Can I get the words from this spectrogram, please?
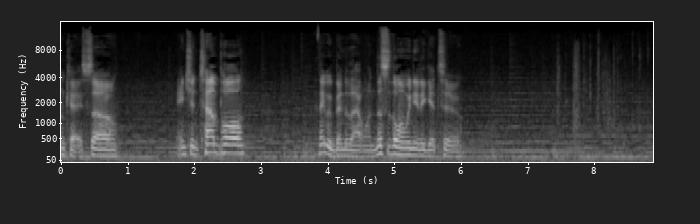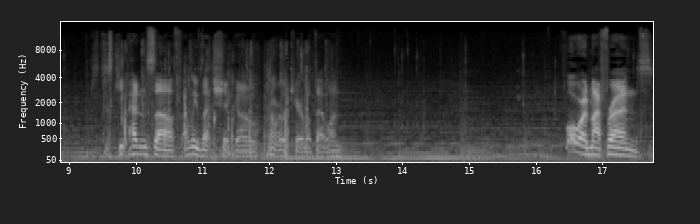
Okay, so ancient temple. I think we've been to that one. This is the one we need to get to. Just keep heading south. I'll leave that shit go. I don't really care about that one. Forward, my friends!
